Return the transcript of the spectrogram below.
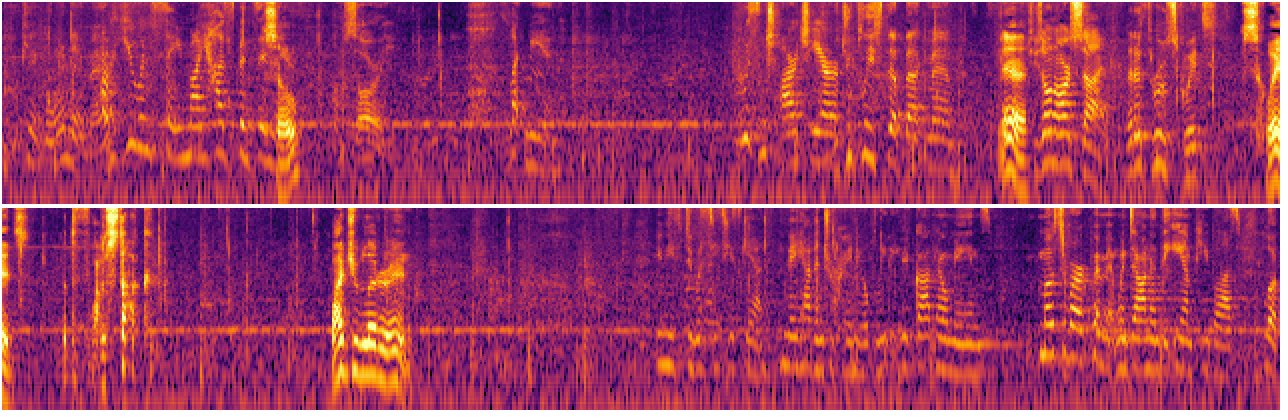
You can't go in there, man. Are you insane? My husband's in So? I'm sorry. Let me in. Who's in charge here? Would you please step back, ma'am? Yeah. She's on our side. Let her through, Squids. Squids. What the fuck? I'm stuck. Why'd you let her in? You need to do a CT scan. He may have intracranial bleeding. We've got no means. Most of our equipment went down in the EMP blast. Look,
